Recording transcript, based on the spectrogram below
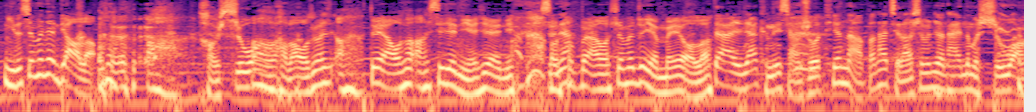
你的身份证掉了。”我说：“啊，好失望。”好吧，我说：“啊，对啊，我说啊，谢谢你，谢谢你。人家不然我身份证也没有了。对啊，人家肯定想说：天哪，帮他捡到身份证，他还那么失望，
